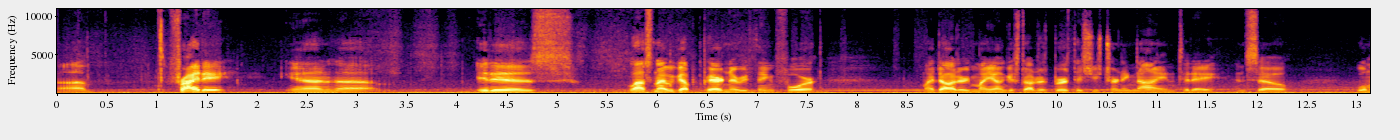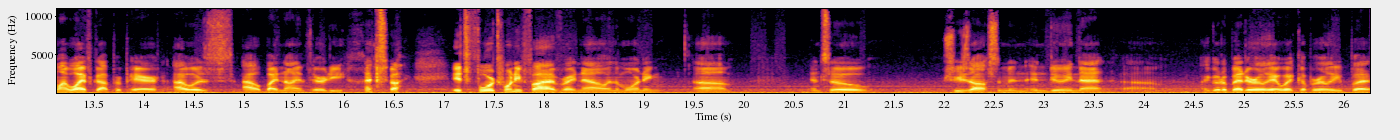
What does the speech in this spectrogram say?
um, Friday, and uh, it is. Last night we got prepared and everything for my daughter, my youngest daughter's birthday. She's turning nine today, and so well my wife got prepared i was out by 9.30 so it's 4.25 right now in the morning um, and so she's awesome in, in doing that. Um, i go to bed early i wake up early but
